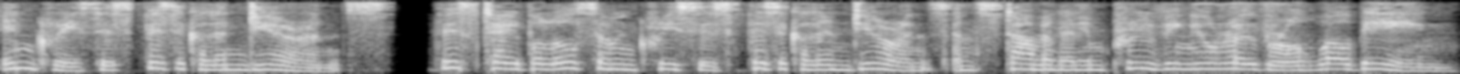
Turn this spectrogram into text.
Increases physical endurance. This table also increases physical endurance and stamina improving your overall well-being.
